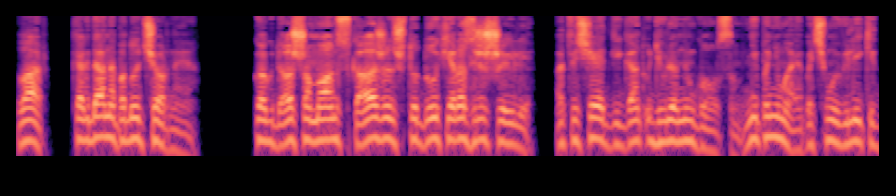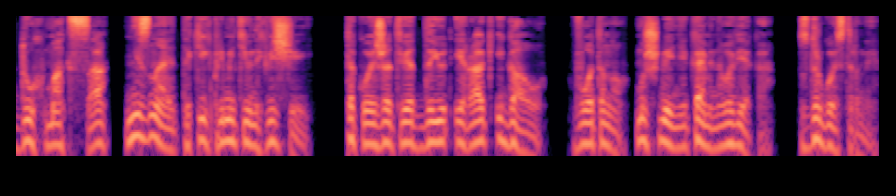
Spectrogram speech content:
«Лар, когда нападут черные?» «Когда шаман скажет, что духи разрешили», отвечает гигант удивленным голосом, не понимая, почему великий дух Макса не знает таких примитивных вещей. Такой же ответ дают Ирак и Гау. Вот оно, мышление каменного века. С другой стороны,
